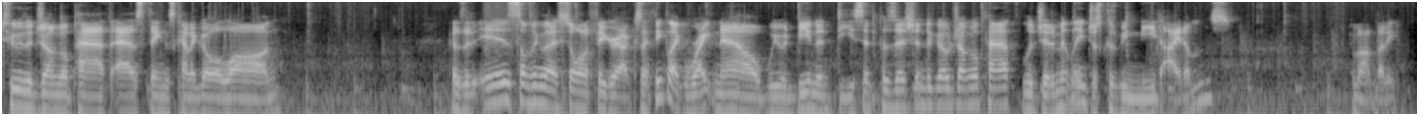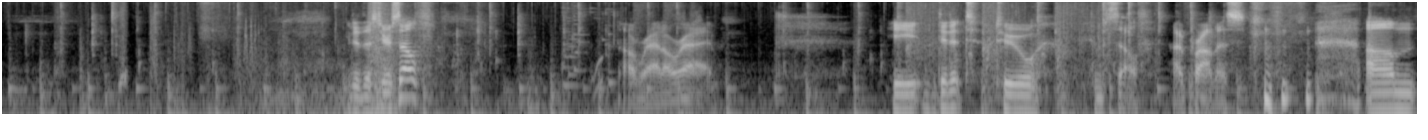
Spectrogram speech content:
to the jungle path as things kind of go along. Because it is something that I still want to figure out. Because I think like right now we would be in a decent position to go jungle path legitimately just because we need items. Come on, buddy. You did this to yourself. All right, all right. He did it to himself, I promise. um,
